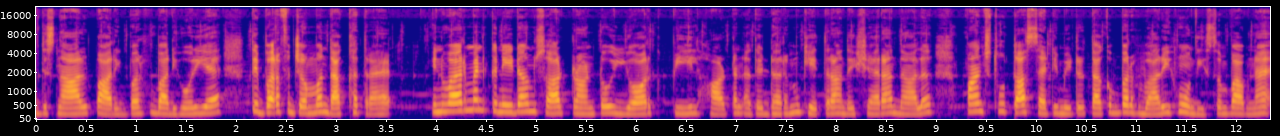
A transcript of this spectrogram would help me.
ਜਿਸ ਨਾਲ ਭਾਰੀ ਬਰਫ਼ਬਾਰੀ ਹੋ ਰਹੀ ਹੈ ਤੇ ਬਰਫ਼ ਜੰਮਣ ਦਾ ਖਤਰਾ ਹੈ। এনवायरमेंट ਕੈਨੇਡਾ ਅਨੁਸਾਰ ਟ੍ਰਾਂਟੋ, ਯਾਰਕ, ਪੀਲ, ਹਾਰਟਨ ਅਤੇ ਡਰਮ ਖੇਤਰਾਂ ਦੇ ਸ਼ਹਿਰਾਂ ਨਾਲ 5 ਤੋਂ 10 ਸੈਂਟੀਮੀਟਰ ਤੱਕ ਬਰਫ਼ਬਾਰੀ ਹੋਣ ਦੀ ਸੰਭਾਵਨਾ ਹੈ।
